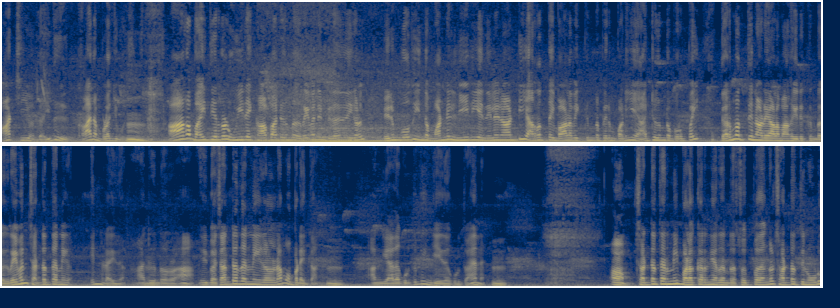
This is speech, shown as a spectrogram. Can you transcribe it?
ஆட்சி அந்த இது காலம் புழைஞ்சு போச்சு. ஆக வைத்தியர்கள் உயிரை காப்பாற்றுகின்ற இறைவனின் பிரதிநிதிகள் எனும்போது இந்த மண்ணில் நீதியை நிலைநாட்டி அறத்தை வாழ வைக்கின்ற பெரும் பணியை ஆற்றுகின்ற பொறுப்பை தர்மத்தின் அடையாளமாக இருக்கின்ற இறைவன் சட்டத்தரணி என்னடா இது? ஆற்றுகின்ற ஆ இப்போ சட்டத்தரணிகளிடம் ஒப்படைத்தான். அங்கே அதை கொடுத்துட்டு இங்கே இதை கொடுத்தான் என்ன? ஆம் சட்டத்தரணி வழக்கறிஞர் என்ற சொற்பதங்கள் சட்டத்தினோடு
